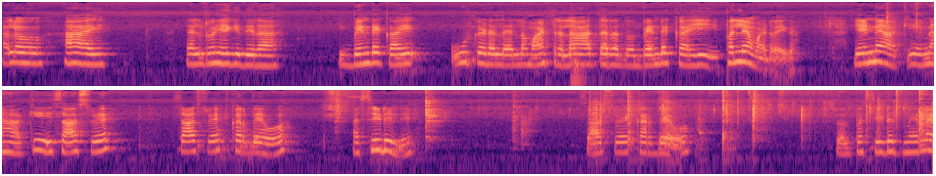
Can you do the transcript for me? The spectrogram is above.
ಹಲೋ ಹಾಯ್ ಎಲ್ಲರೂ ಹೇಗಿದ್ದೀರಾ? ಈಗ ಬೆಂಡೆಕಾಯಿ ಊರ ಕಡೆಲ್ಲ ಎಲ್ಲ ಮಾಡ್ತಾರಲ್ಲ, ಆ ಥರದ್ದೊಂದು ಬೆಂಡೆಕಾಯಿ ಪಲ್ಯ ಮಾಡುವ ಈಗ. ಎಣ್ಣೆ ಹಾಕಿ ಎಣ್ಣೆ ಹಾಕಿ, ಸಾಸಿವೆ ಸಾಸಿವೆ, ಕರಿಬೇವು ಹಸಿಡಿಲಿ ಸಾಸಿವೆ, ಕರಿಬೇವು. ಸ್ವಲ್ಪ ಸಿಡಿದ ಮೇಲೆ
